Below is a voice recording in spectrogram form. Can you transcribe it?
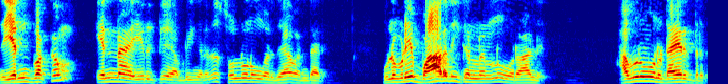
என் பக்கம் என்ன இருக்குது அப்படிங்கிறத சொல்லணுங்கிறதுக்காக வந்தார். உள்ளபடியே பாரதி கண்ணன் ஒரு ஆள். அவரும் ஒரு டைரக்டர்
